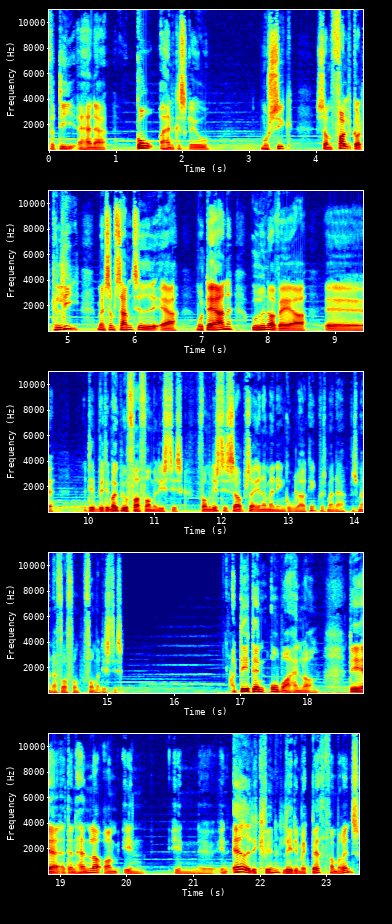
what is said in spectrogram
fordi at han er god, og han kan skrive musik, som folk godt kan lide, men som samtidig er moderne, uden at være... Øh, det, det må ikke blive for formalistisk. Formalistisk, så, så ender man i en gulag, ikke? Hvis, man er, hvis man er for, formalistisk. Og det den opera handler om, det er, at den handler om en, en, øh, en adelig kvinde, Lady Macbeth fra Marinsk,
